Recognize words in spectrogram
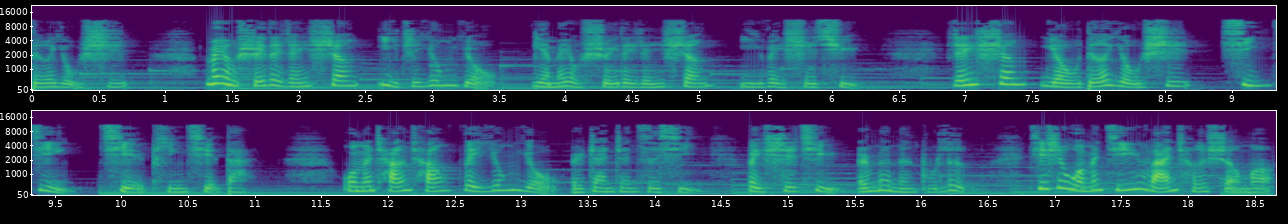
得有失，没有谁的人生一直拥有，也没有谁的人生一味失去。人生有得有失，心境且平且淡。我们常常为拥有而沾沾自喜，为失去而闷闷不乐。其实，我们急于完成什么，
